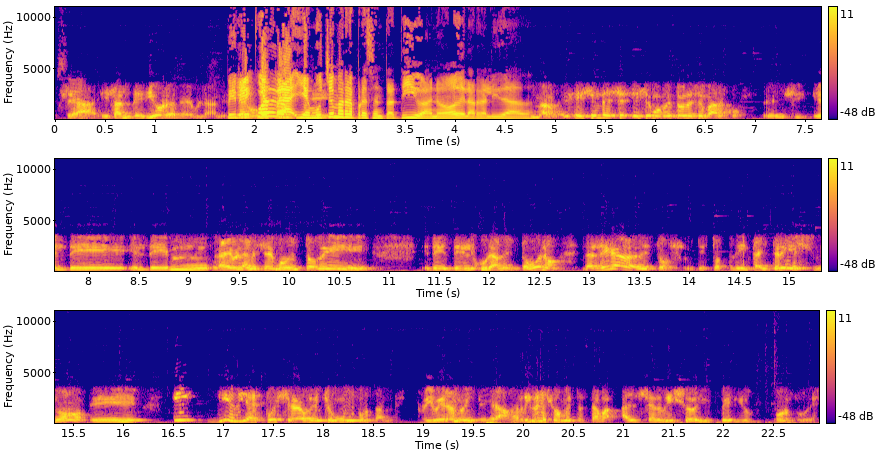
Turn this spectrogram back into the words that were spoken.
o sea, es anterior a la de Blanes. Pero Y y, ¿no? para- y es mucho más representativa, ¿no? De la realidad. Es el de ese, ese momento de desembarco sí. El de, el de mm, la de Blanes es el momento de, de- del juramento. Bueno, la llegada de estos, de estos 33, ¿no? Eh, y 10 días después será un hecho muy importante. Rivera no integraba. Rivera en ese momento estaba al servicio del imperio portugués.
